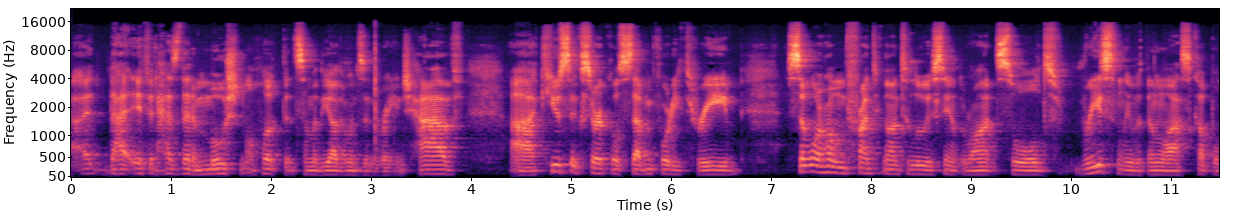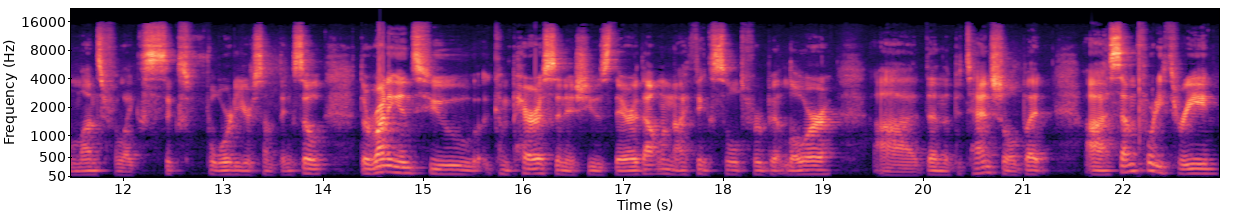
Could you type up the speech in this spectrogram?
uh, that if it has that emotional hook that some of the other ones in the range have. Uh, Q6 Circle 743. Similar home fronting onto Louis Saint Laurent sold recently within the last couple months for like 640 or something. So they're running into comparison issues there. That one I think sold for a bit lower uh, than the potential, but uh, 743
